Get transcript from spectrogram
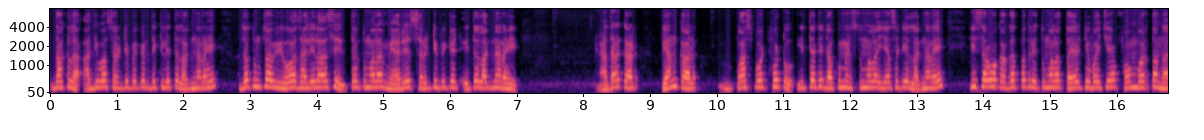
दाखला आदिवास सर्टिफिकेट देखील इथं लागणार आहे. जर तुमचा विवाह झालेला असेल तर तुम्हाला मॅरेज सर्टिफिकेट इथं लागणार आहे. Aadhaar card PAN card passport photo इत्यादी डॉक्युमेंट्स तुम्हाला यासाठी लागणार आहे. ही सर्व कागदपत्रे तुम्हाला तयार ठेवायची आहे. फॉर्म भरताना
